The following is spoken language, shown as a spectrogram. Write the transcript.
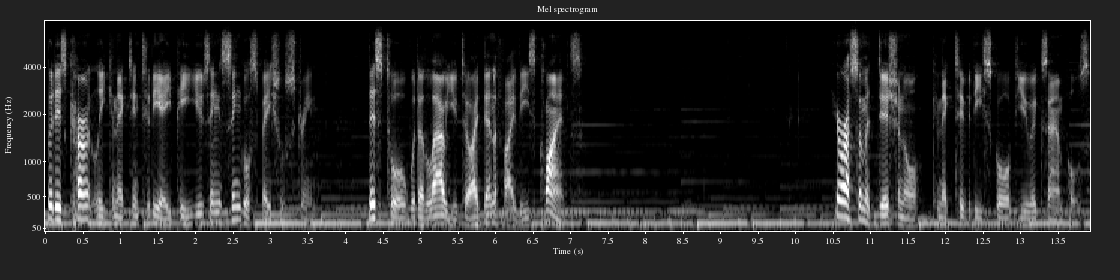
but is currently connecting to the AP using a single spatial stream. This tool would allow you to identify these clients. Here are some additional connectivity score view examples.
